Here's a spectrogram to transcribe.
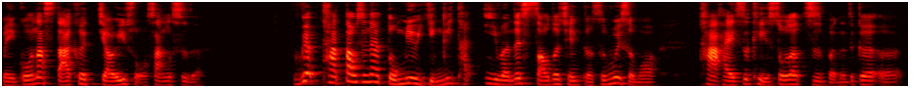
美国纳斯达克交易所上市的。Grab 它到现在都没有盈利，它依然在烧的钱，可是为什么它还是可以受到资本的这个呃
